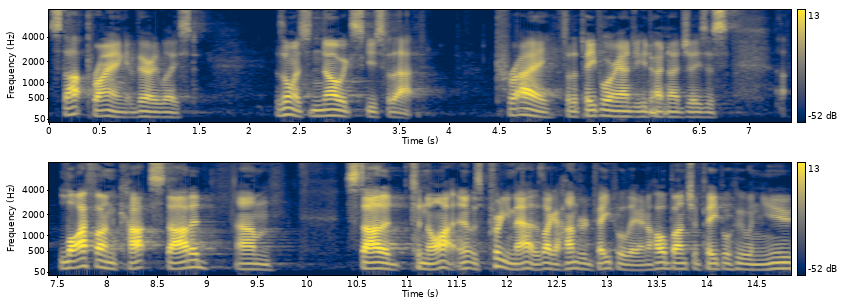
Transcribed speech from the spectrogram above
Start praying at very least. There's almost no excuse for that. Pray for the people around you who don't know Jesus. Life Uncut started um, started tonight, and it was pretty mad. There's like 100 people there, and a whole bunch of people who are new,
